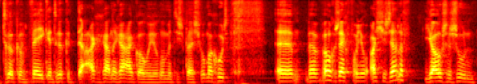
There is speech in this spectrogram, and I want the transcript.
drukke weken, drukke dagen gaan er aankomen, jongen, met die special. Maar goed, ehm, we hebben wel gezegd van, joh, als je zelf jouw seizoen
